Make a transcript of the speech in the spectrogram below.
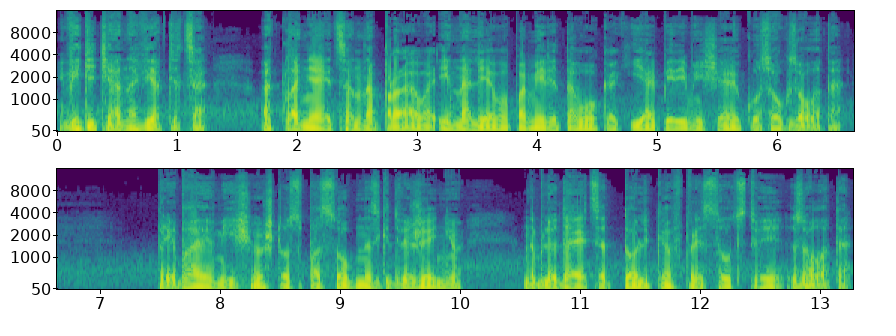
Видите, она вертится, отклоняется направо и налево по мере того, как я перемещаю кусок золота. Прибавим еще, что способность к движению – наблюдается только в присутствии золота,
